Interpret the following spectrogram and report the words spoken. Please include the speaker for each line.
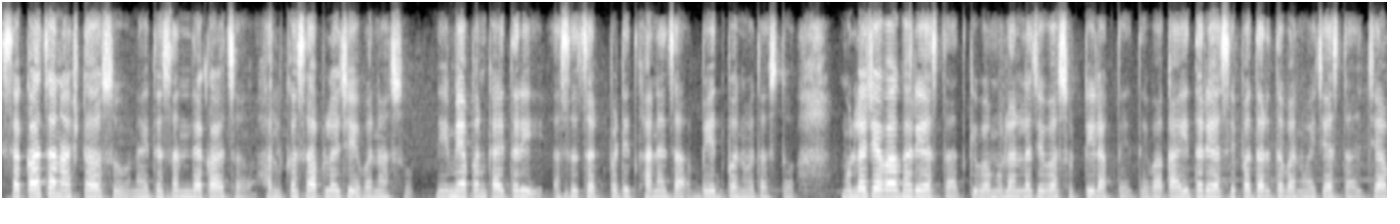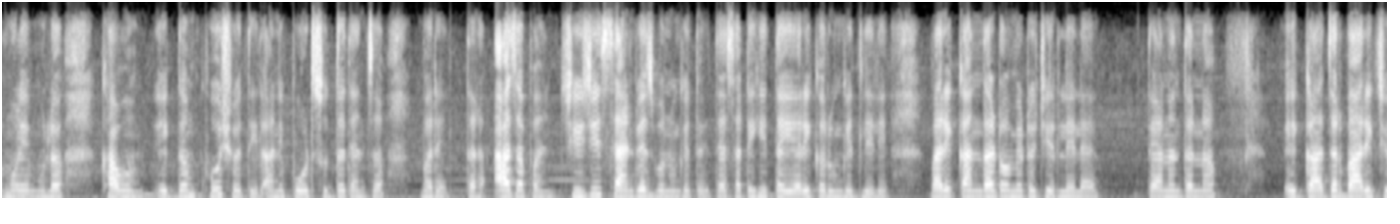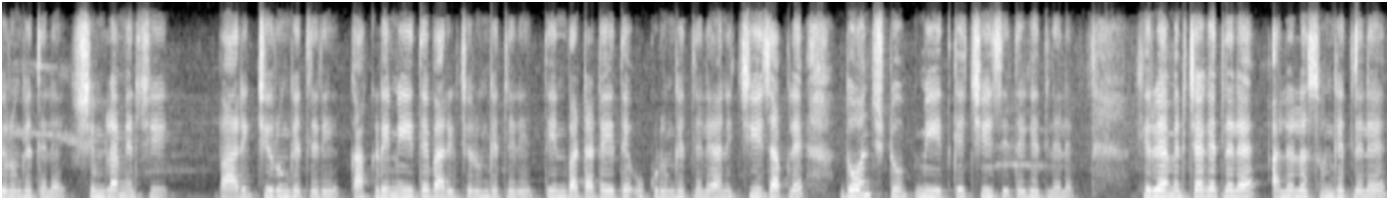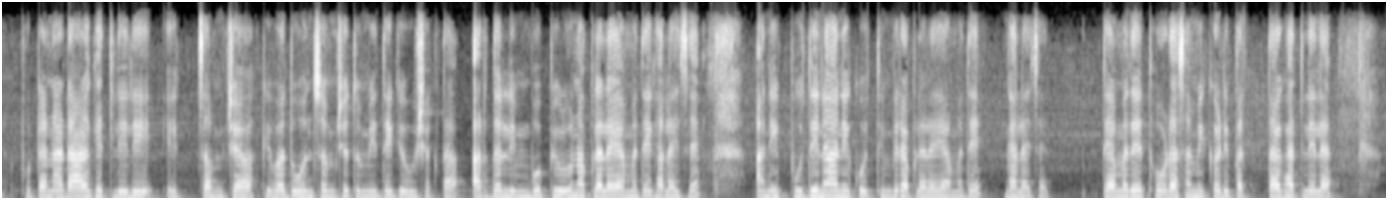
Speaker 1: सकाळचा नाश्ता असो नाहीतर संध्याकाळचं हलकंसं आपलं जेवण असो. नेहमी आपण काहीतरी असं चटपटीत खाण्याचा बेत बनवत असतो. मुलं जेव्हा घरी असतात किंवा मुलांना जेव्हा सुट्टी लागते तेव्हा काहीतरी असे पदार्थ बनवायचे असतात ज्यामुळे मुलं खाऊन एकदम खुश होतील आणि पोटसुद्धा त्यांचं भरेल. तर आज आपण चिजी सँडविच बनवून घेतो आहे त्यासाठी ही तयारी करून घेतलेली बारीक कांदा टोमॅटो चिरलेला आहे. त्यानंतरनं एक गाजर बारीक चिरून घेतलेलं आहे. शिमला मिरची बारीक चिरून घेतलेली काकडी मी इथे बारीक चिरून घेतलेली तीन बटाटे इथे उकडून घेतलेले आणि चीज आपले दोन स्टूप मी इतके चीज इथे घेतलेले. हिरव्या मिरच्या घेतलेल्या आहे आलं लसूण घेतलेले आहे फुटाणा डाळ घेतलेली एक चमचा किंवा दोन चमचे तुम्ही इथे घेऊ शकता. अर्ध लिंबू पिळून आपल्याला यामध्ये घालायचं आहे आणि पुदिना आणि कोथिंबीर आपल्याला यामध्ये घालायचं आहे त्यामध्ये थोडासा मी कढीपत्ता घातलेला आहे.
